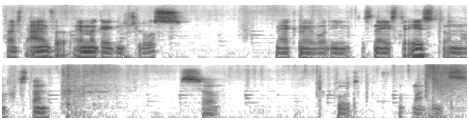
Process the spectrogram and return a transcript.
Vielleicht einfach immer gegen Schluss. Merke mir, wo die, das nächste ist und mache es dann. So. Gut. Guck mal, jetzt.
